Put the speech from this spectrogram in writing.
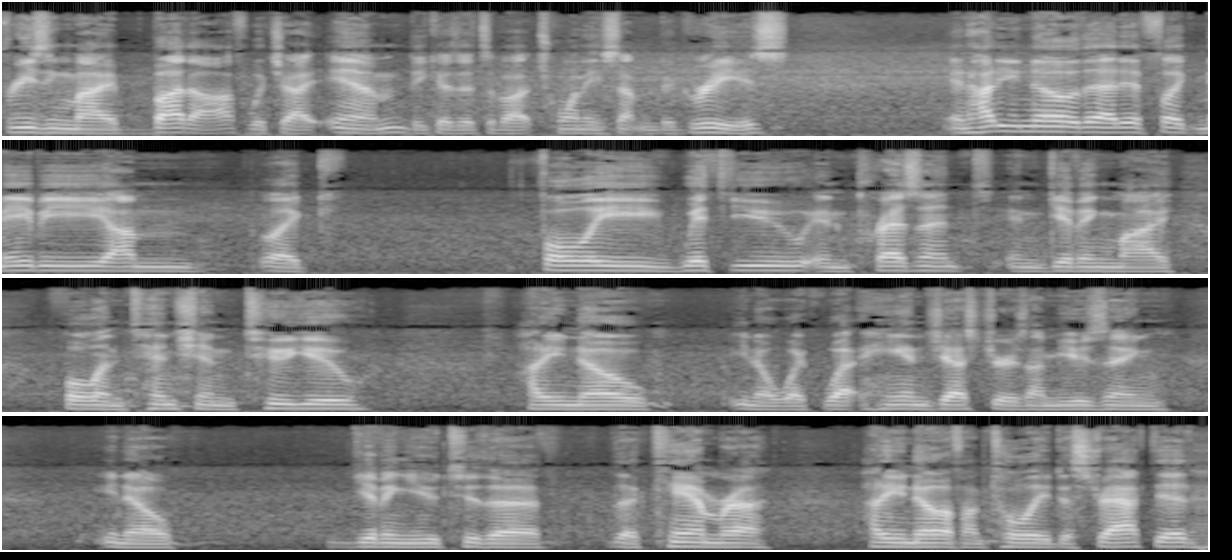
freezing my butt off, which I am because it's about 20 something degrees. And how do you know that if like maybe I'm like fully with you and present and giving my full intention to you? How do you know, you know, like what hand gestures I'm using, you know, giving you to the the camera? How do you know if I'm totally distracted?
